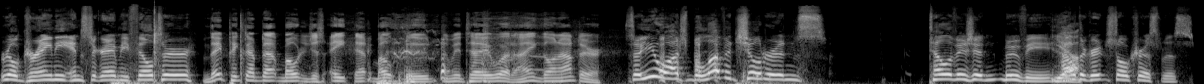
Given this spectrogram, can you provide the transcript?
real grainy Instagrammy filter? They picked up that boat and just ate that boat, dude. Let me tell you what, I ain't going out there. So you watch beloved children's television movie Yeah. How the Grinch Stole Christmas.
